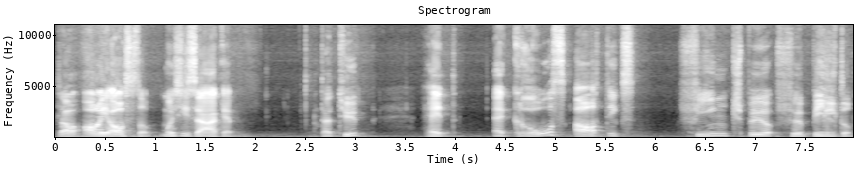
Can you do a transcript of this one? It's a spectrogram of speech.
klar, Ari Aster, muss ich sagen, der Typ hat ein großartiges Feingespür für Bilder.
